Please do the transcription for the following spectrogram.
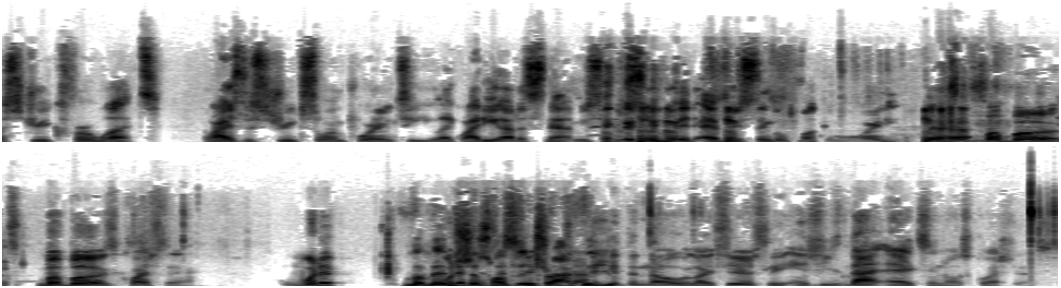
A streak for what? Why is the streak so important to you? Like, why do you got to snap me something stupid every single fucking morning? but Buzz, but Buzz, question: What if But maybe what she if just wants to it's a chick you interact with you. get to know, like seriously, and she's not asking those questions?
